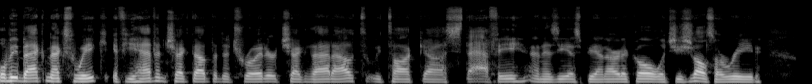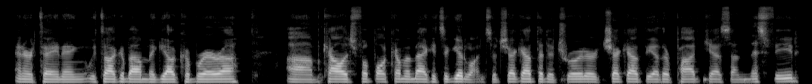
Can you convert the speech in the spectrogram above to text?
We'll be back next week. If you haven't checked out the Detroiter, check that out. We talk uh, Staffy and his ESPN article, which you should also read. Entertaining. We talk about Miguel Cabrera, um, college football coming back. It's a good one. So check out the Detroiter. Check out the other podcasts on this feed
